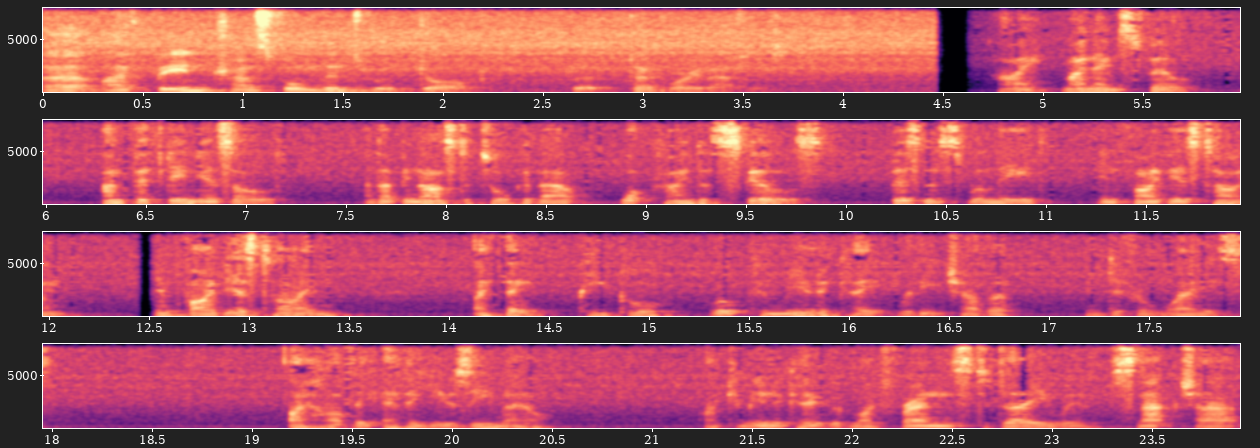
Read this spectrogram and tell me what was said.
uh, I've been transformed into a dog, but don't worry about it. Hi, my name's Phil. I'm 15 years old, and I've been asked to talk about what kind of skills business will need in five years' time. In five years' time, I think people will communicate with each other in different ways. I hardly ever use email. I communicate with my friends today with Snapchat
